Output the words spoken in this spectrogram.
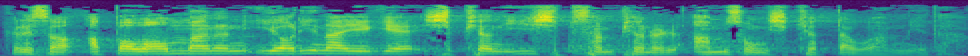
그래서 아빠와 엄마는 이 어린아이에게 시편 23편을 암송시켰다고 합니다.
